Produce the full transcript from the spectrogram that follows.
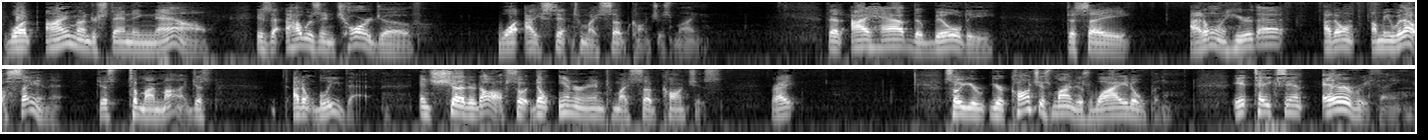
What I'm understanding now is that I was in charge of what I sent to my subconscious mind. That I have the ability to say, I don't want to hear that. I don't, I mean, without saying it, just to my mind, just I don't believe that. And shut it off so it don't enter into my subconscious. Right? So your your conscious mind is wide open. It takes in everything.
